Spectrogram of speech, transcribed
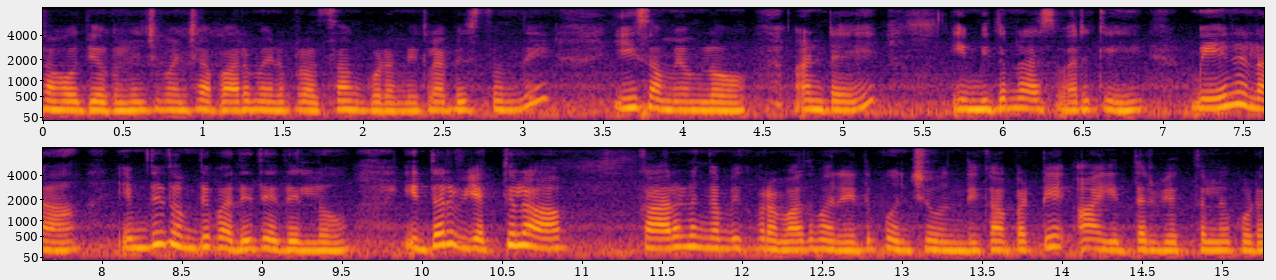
సహోద్యోగుల నుంచి మంచి అపారమైన ప్రోత్సాహం కూడా మీకు లభిస్తుంది. ఈ సమయంలో అంటే ఈ మిథున రాశి వారికి మే నెల ఎనిమిది తొమ్మిది పది తేదీల్లో ఇద్దరు వ్యక్తుల కారణంగా మీకు ప్రమాదం అనేది పొంచి ఉంది. కాబట్టి ఆ ఇద్దరు వ్యక్తులను కూడా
